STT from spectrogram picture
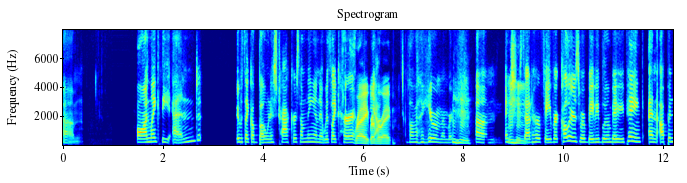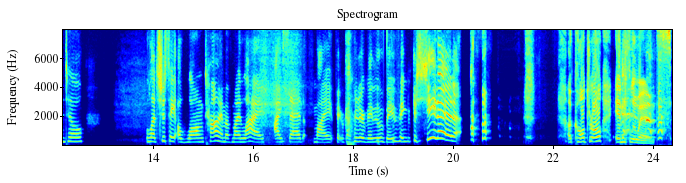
Um on like the end it was like a bonus track or something and it was like her Right, right, yeah. right, I love how you remember. Mhm. Um and she Mhm. said her favorite colors were baby blue and baby pink and up until let's just say a long time of my life, I said my favorite color baby blue baby pink because she did. A cultural influence.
